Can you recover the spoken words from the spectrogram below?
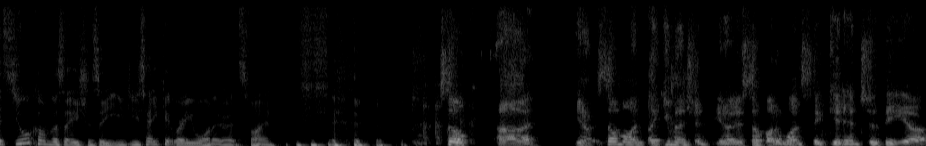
It's your conversation, so you, you take it where you want to. It's fine. So, uh, you know, someone like you mentioned, you know, if someone wants to get into the uh,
